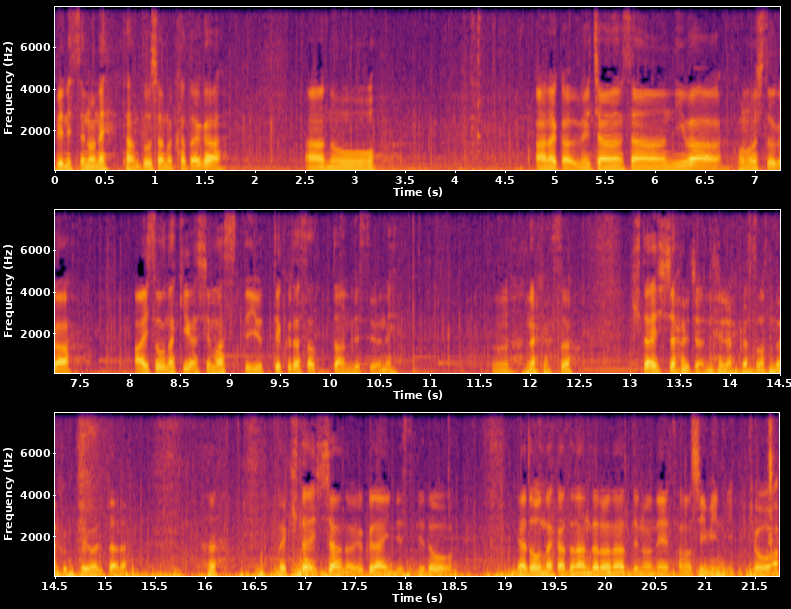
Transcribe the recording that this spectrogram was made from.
ベネッセのね担当者の方があのー、あなんか梅ちゃんさんにはこの人が合いそうな気がしますって言ってくださったんですよね。うん。なんかさ期待しちゃうじゃんね。なんかそんなこと言われたら。期待しちゃうのは良くないんですけどいやどんな方なんだろうなっていうのをね楽しみに今日は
